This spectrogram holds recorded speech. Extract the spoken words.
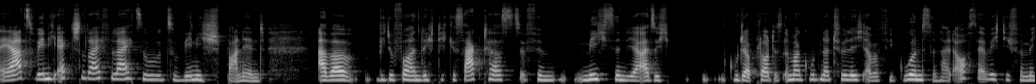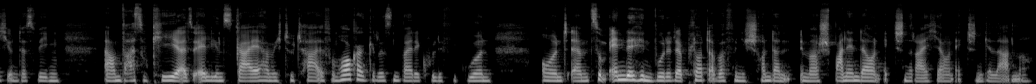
ja, zu wenig actionreich vielleicht, zu, zu wenig spannend. Aber wie du vorhin richtig gesagt hast, für mich sind ja, also ich, guter Plot ist immer gut natürlich, aber Figuren sind halt auch sehr wichtig für mich und deswegen ähm, war es okay. Also Alien Sky haben mich total vom Hocker gerissen, beide coole Figuren. Und ähm, zum Ende hin wurde der Plot aber, finde ich, schon dann immer spannender und actionreicher und actiongeladener.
